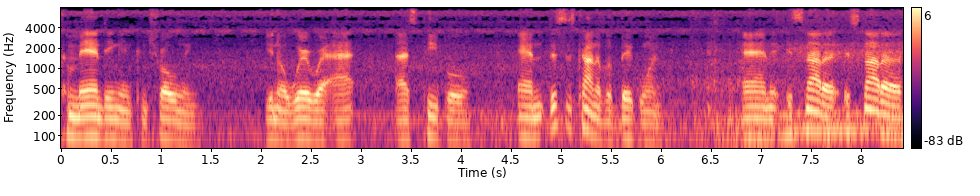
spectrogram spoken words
commanding and controlling, you know, where we're at as people. And this is kind of a big one. And it's not a, it's not a,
